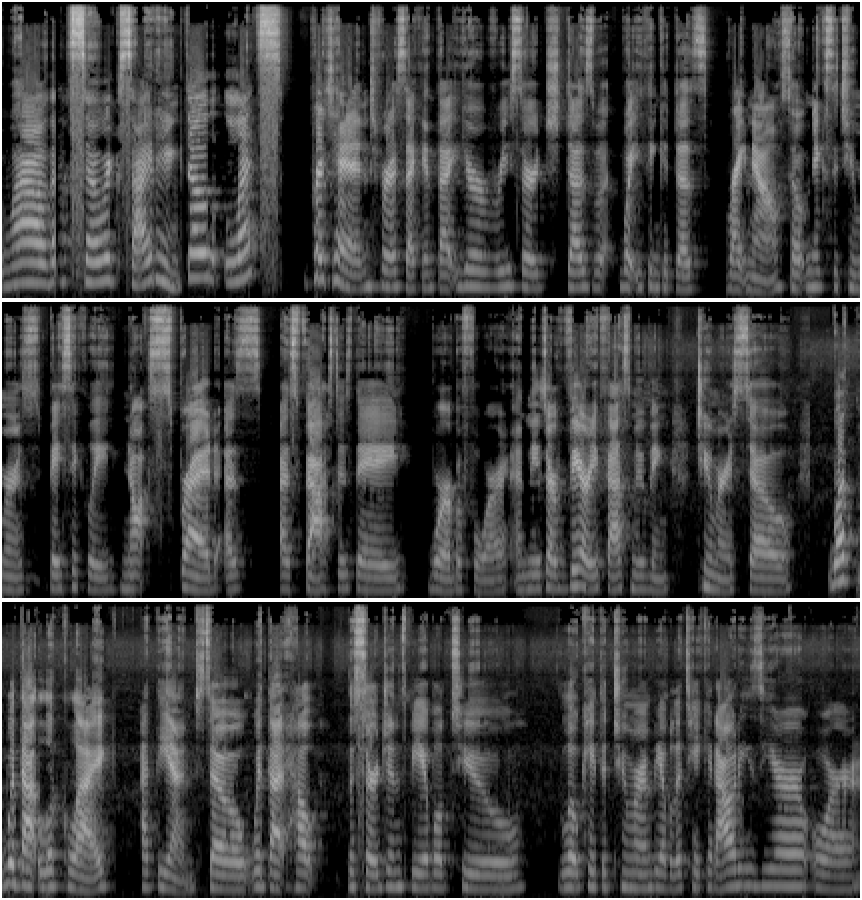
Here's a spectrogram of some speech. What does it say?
Wow, that's so exciting. So let's pretend for a second that your research does what, you think it does right now. So it makes the tumors basically not spread as as fast as they were before. And these are very fast moving tumors. So what would that look like at the end? So would that help the surgeons be able to locate the tumor and be able to take it out easier? Or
